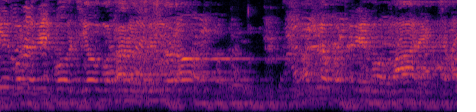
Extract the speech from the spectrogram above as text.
ଗୋଟିଏ ପଟରେ ମୋ ଝିଅ ମଥାର ସୁନ୍ଦର ଅନ୍ୟ ପଟରେ ମୋ ମାଆ ଇଚ୍ଛା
